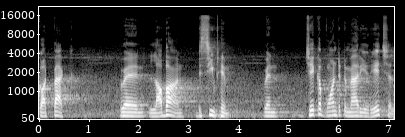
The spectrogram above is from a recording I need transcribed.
got back when Laban deceived him. When Jacob wanted to marry Rachel,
